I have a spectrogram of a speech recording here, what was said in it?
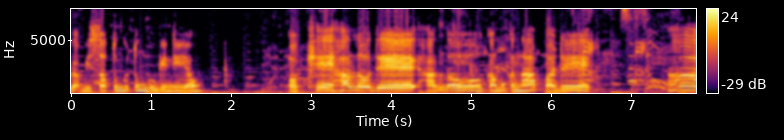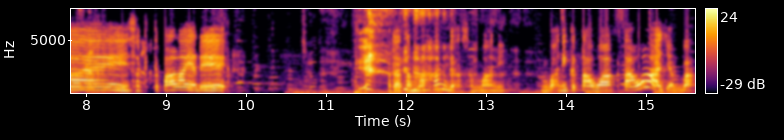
nggak bisa tunggu-tunggu gini ya oke halo dek. Halo. Kamu kenapa dek? Hai. Sakit kepala ya dek. Ada tambahan nggak sama nih? Mbak nih ketawa ketawa aja mbak.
